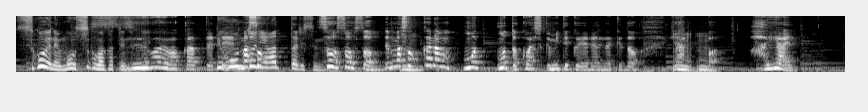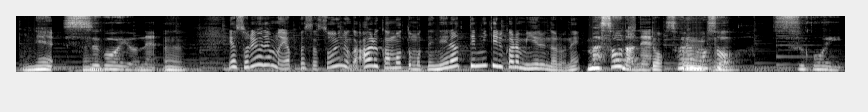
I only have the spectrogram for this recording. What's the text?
すごいよねもうすぐ分かってるんだよね。すごい分かってて。で本当にまああったりするの？そそうそうそう。でまあそっからももっと詳しく見てくれるんだけどやっうん。うんぱ早い。ね。すいごいよね。うん。いやそれはでもやっぱさそういうのがあるかもと思って狙って見てるから見えるんだろうね。まあそうだね。それもそう、うんすごい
